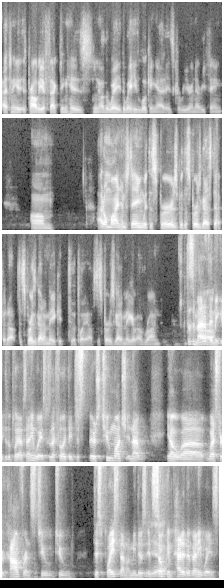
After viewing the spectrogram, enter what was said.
I think it's probably affecting his, you know, the way the way he's looking at his career and everything. Um, I don't mind him staying with the Spurs, but the Spurs got to step it up. The Spurs got to make it to the playoffs. The Spurs got to make a, a run. It doesn't matter if they Uh, make it to the playoffs anyways because I feel like they just there's too much in that you know uh, Western Conference to to displace them. I mean, there's it's yeah. so competitive, anyways.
